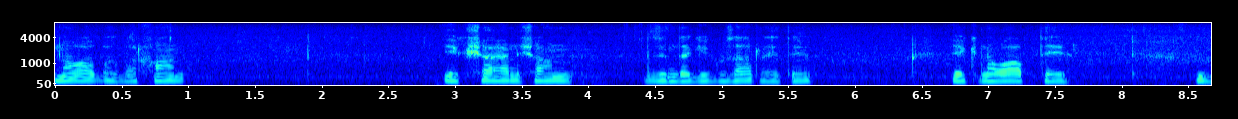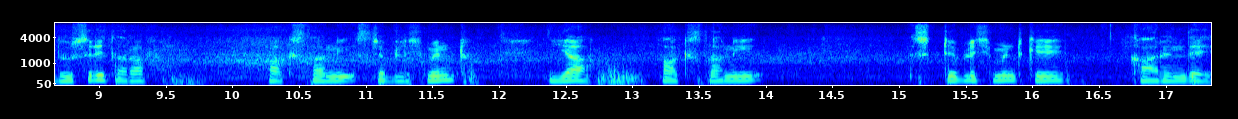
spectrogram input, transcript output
نواب اکبر خان ایک شاع نشان زندگی گزار رہے تھے۔ ایک نواب تھے۔ دوسری طرف پاکستانی اسٹیبلشمنٹ یا پاکستانی اسٹیبلشمنٹ کے کارندے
